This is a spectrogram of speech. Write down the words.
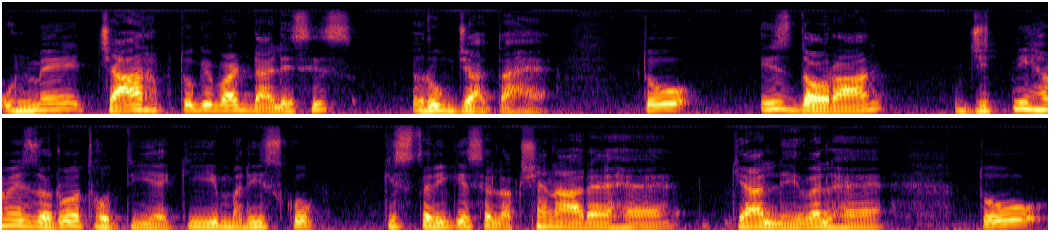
उनमें चार हफ्तों के बाद डायलिसिस रुक जाता है। तो इस दौरान जितनी हमें ज़रूरत होती है कि मरीज़ को किस तरीके से लक्षण आ रहा है क्या लेवल है तो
